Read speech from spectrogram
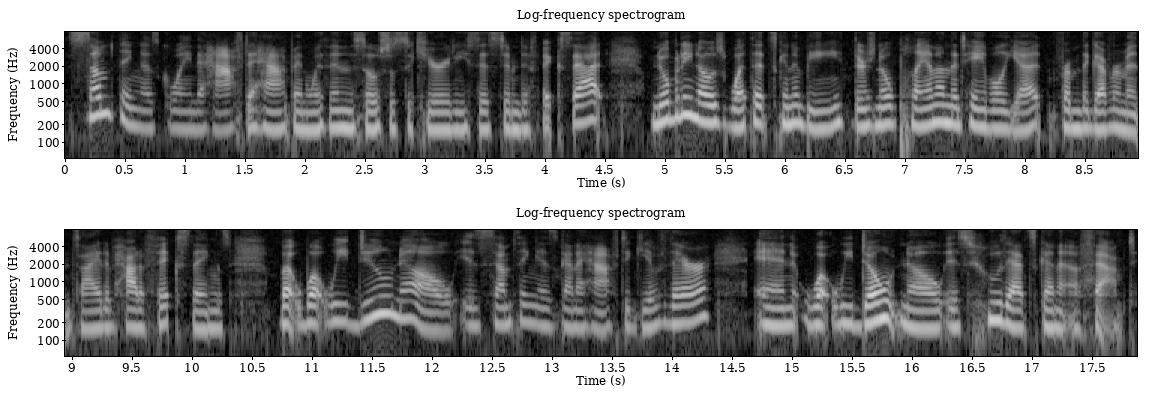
something is going to have to happen within the Social Security system to fix that. Nobody knows what that's going to be. There's no plan on the table yet from the government side of how to fix things. But what we do know is something is going to have to give there. And what we don't know is who that's going to affect.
